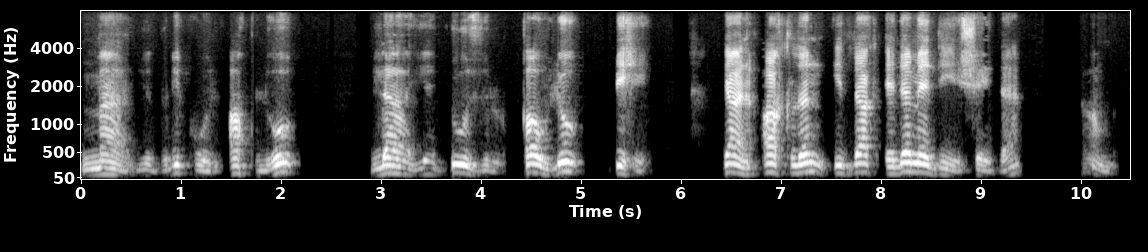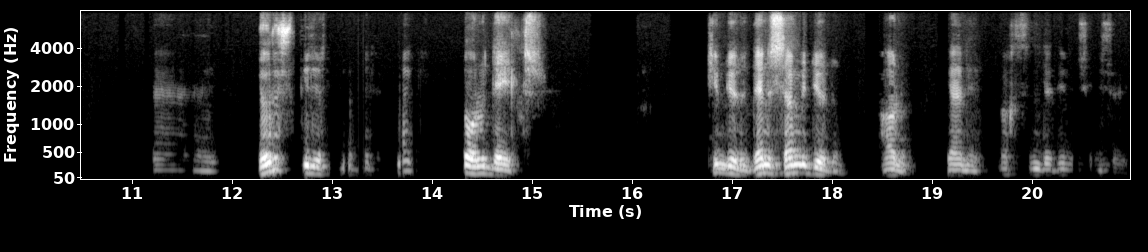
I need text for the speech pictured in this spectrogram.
ma yudrikul aklu la yecuzul kavlu bihi. Yani aklın idrak edemediği şeyde tamam mı? Ee, görüş belirtmek doğru değildir. Kim diyordu? Deniz sen mi diyordun? Harun. Yani bak sizin dediğiniz şeyi söylüyor.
